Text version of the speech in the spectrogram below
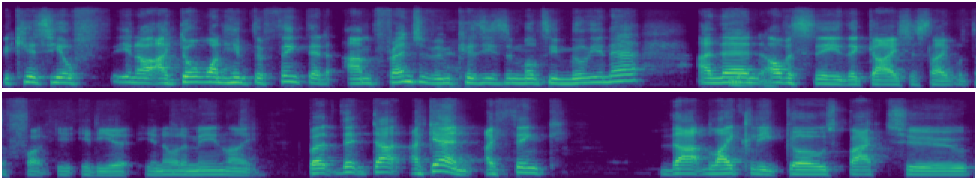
because he'll, you know, I don't want him to think that I'm friends with him because he's a multimillionaire. And then yeah. obviously the guy's just like, what the fuck, you idiot? You know what I mean? Like, but that, that again, I think that likely goes back to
